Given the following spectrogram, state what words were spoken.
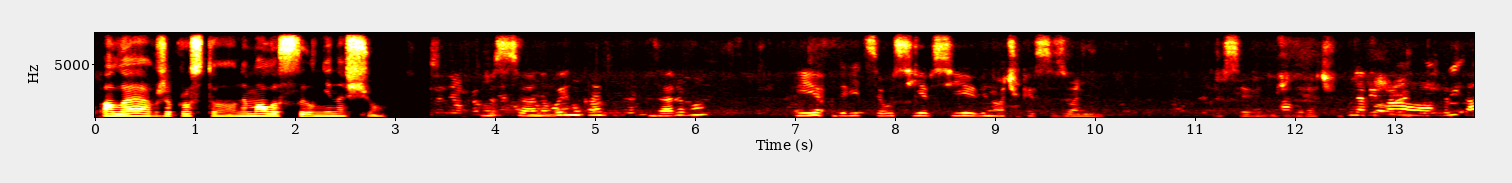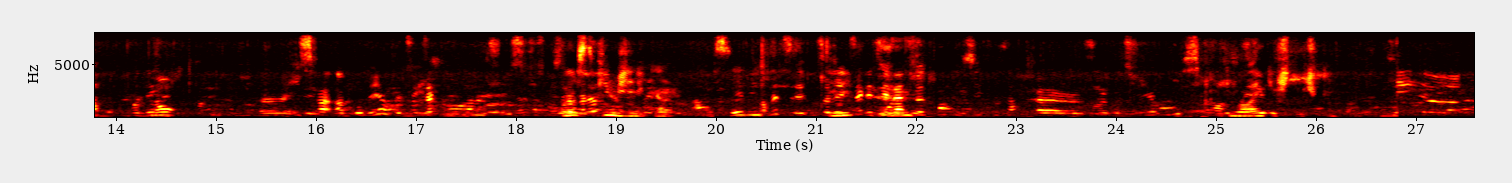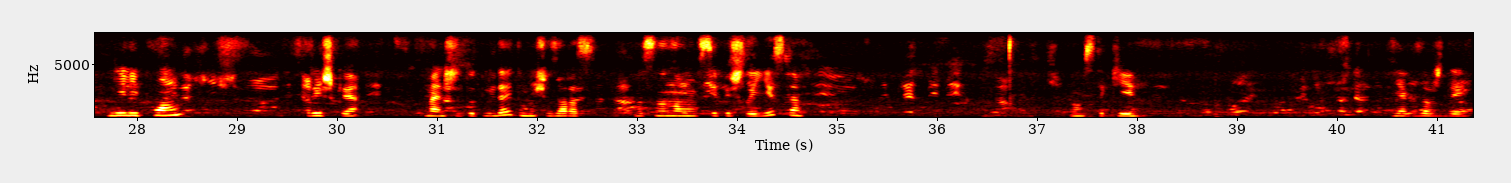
але вже просто не мала сил ні на що. Ось е, новинка, дерево. І дивіться, ось є всі віночки сезонні. Красиві дуже, до речі. Euh, Це ось такі мініки. Красиві. En fait, c'est- vous avez exactement... Et c'est 22,30 aussi, c'est ça euh, Je vais vous dire. Ось такі маленькі штучки. Лілі Пуан. Трішки менше тут людей, тому що зараз в основному всі пішли їсти. Ось такі, як завжди,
